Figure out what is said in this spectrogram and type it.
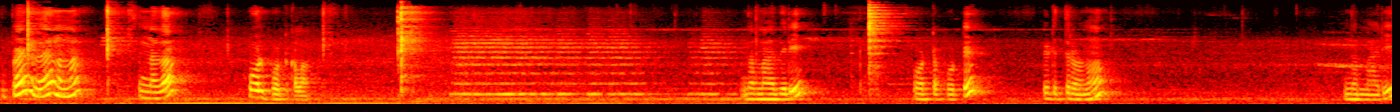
இப்போ இதை நம்ம சின்னதாக ஹோல் போட்டுக்கலாம். இந்த மாதிரி ஓட்டை போட்டு எடுத்துடணும். இந்த மாதிரி.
